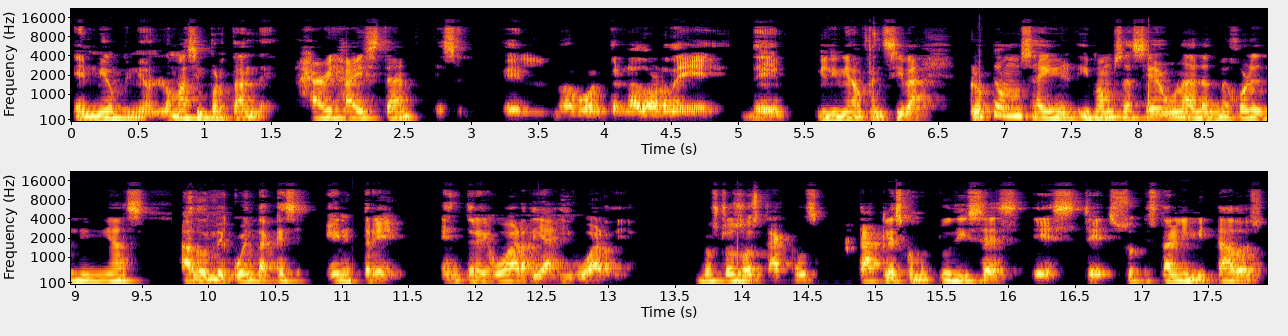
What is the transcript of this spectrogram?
en mi opinión, lo más importante, Harry Highstand es el, nuevo entrenador de, línea ofensiva. Creo que vamos a ir y vamos a hacer una de las mejores líneas a donde cuenta que es entre, entre guardia y guardia. Nuestros dos tackles, tackles como tú dices, este, están limitados.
